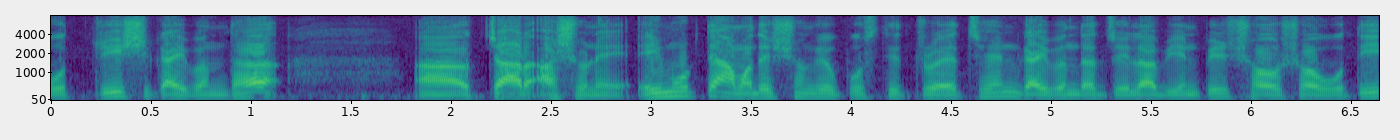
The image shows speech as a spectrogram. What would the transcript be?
বত্রিশ, গাইবান্ধা চার আসনে। এই মুহূর্তে আমাদের সঙ্গে উপস্থিত রয়েছেন গাইবান্ধা জেলা বিএনপির সহসভাপতি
